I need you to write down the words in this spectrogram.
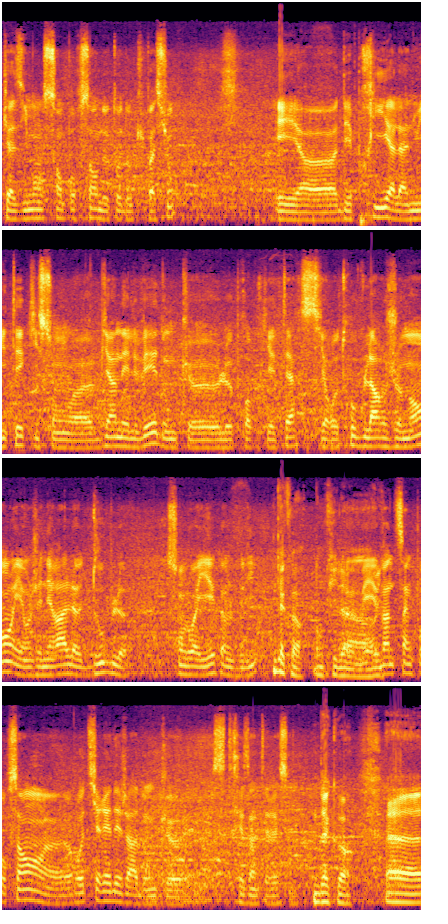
quasiment 100% de taux d'occupation et euh, des prix à la nuitée qui sont bien élevés, donc le propriétaire s'y retrouve largement et en général double son loyer, comme je vous dis. D'accord, donc il a... Mais oui. 25% euh, retiré déjà, donc euh, c'est très intéressant. D'accord. Euh,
